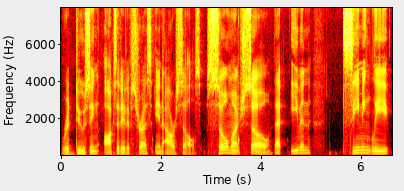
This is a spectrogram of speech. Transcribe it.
reducing oxidative stress in our cells. So much so that even seemingly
